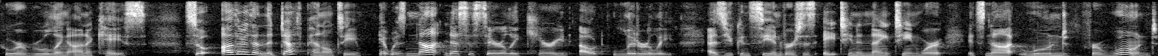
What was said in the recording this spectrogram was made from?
who are ruling on a case. So, other than the death penalty, it was not necessarily carried out literally, as you can see in verses 18 and 19, where it's not wound for wound.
